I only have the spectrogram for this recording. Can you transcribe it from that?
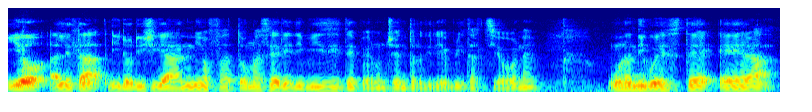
io all'età di 12 anni ho fatto una serie di visite per un centro di riabilitazione. Una di queste era,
